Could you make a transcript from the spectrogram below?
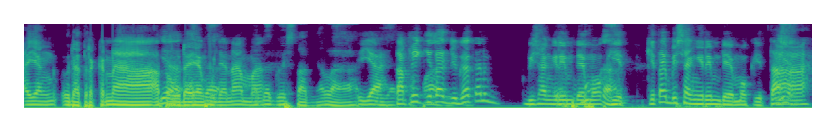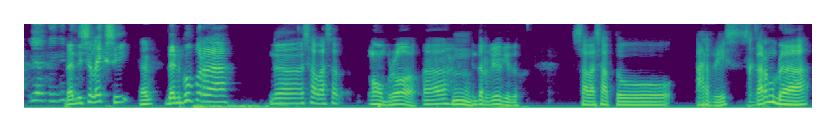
yang udah terkenal atau Iya, udah yang ada- punya nama. ada gue standnya lah Iya, tapi apa. kita juga kan bisa ngirim Ya, demo bukan. kita. Kita bisa ngirim demo kita. Ah, ya, kayak gitu. dan diseleksi. Dan- Dan, gue pernah nge salah satu ngobrol Ah, Hmm. interview gitu. Salah satu artis sekarang udah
